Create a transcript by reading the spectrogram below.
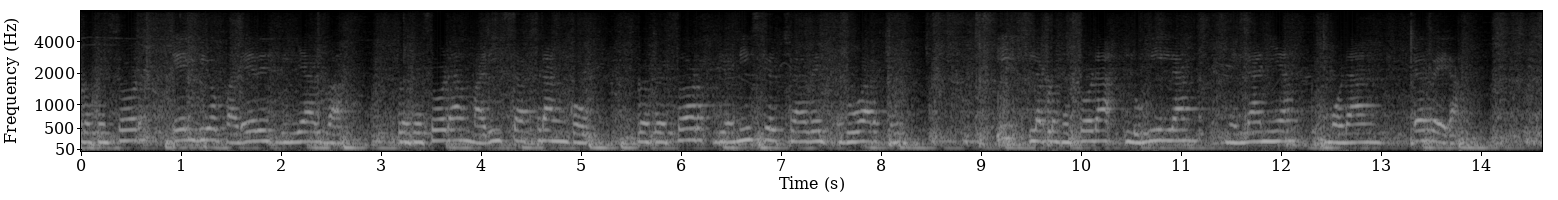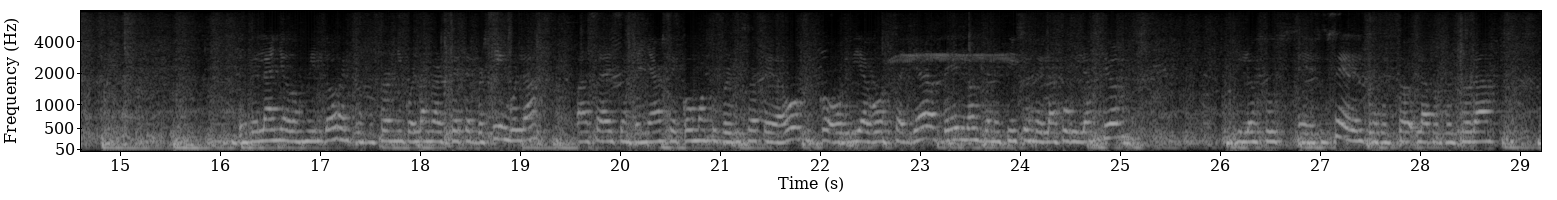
profesor Elvio Paredes Villalba, profesora Marisa Franco, profesor Dionisio Chávez Duarte la profesora Lumila Melania Morán Herrera. Desde el año 2002, el profesor Nicolás Garcete Persíngula pasa a desempeñarse como supervisor pedagógico. Hoy día goza ya de los beneficios de la jubilación y lo eh, sucede el profesor, la profesora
